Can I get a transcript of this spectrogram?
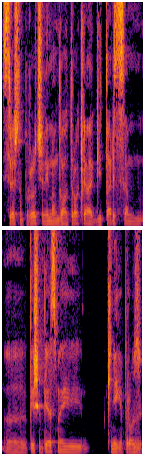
srećno poročen, imam dva otroka, gitarist sam, uh, pišem pjesme i knjige, prozu.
